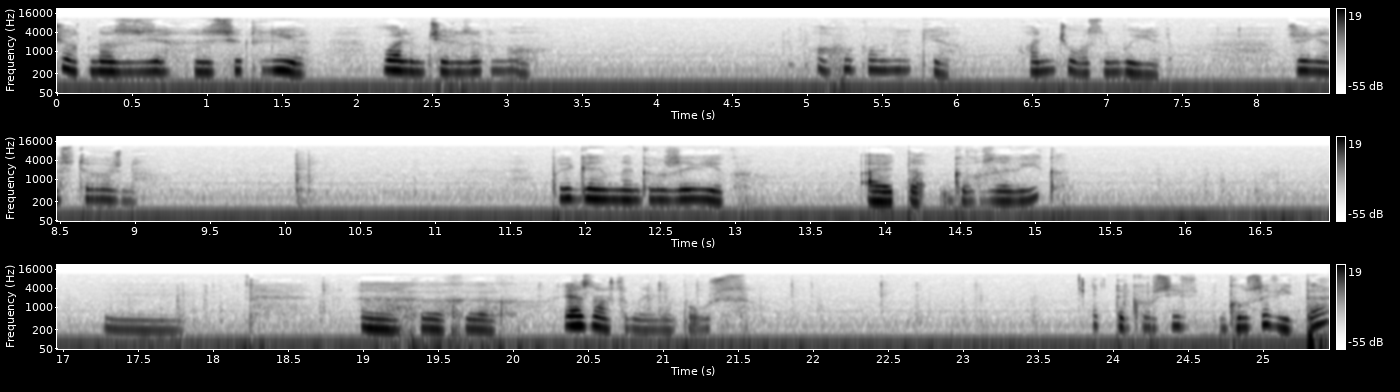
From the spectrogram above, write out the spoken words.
Черт, нас засекли. Валим через окно. Ах, вы говнюки. А ничего, вас не выйдет. Женя, осторожно. Прыгаем на грузовик. А это грузовик? М -м эх, эх, эх. Я знал, что у меня не получится. Это грузовик, грузовик, да?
